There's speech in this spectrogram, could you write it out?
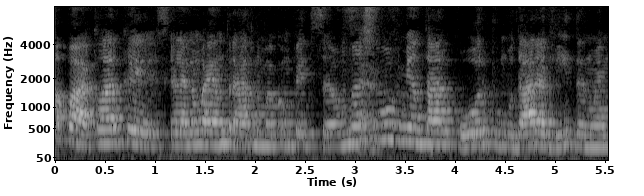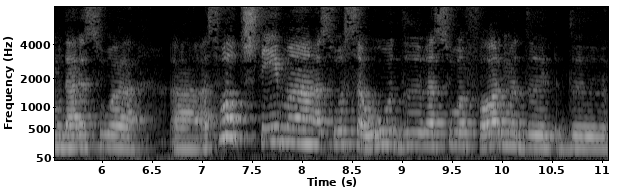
Opa, claro que se calhar não vai entrar numa competição, mas certo. movimentar o corpo, mudar a vida, não é? Mudar a sua a sua autoestima, a sua saúde, a sua forma de, de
